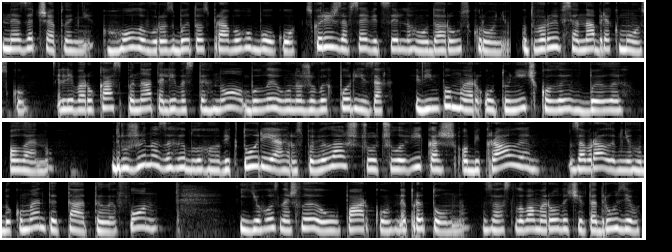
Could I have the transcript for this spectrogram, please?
не зачеплені. Голову розбито з правого боку, скоріш за все від сильного удару у скроню. Утворився набряк мозку. Ліва рука, спина та ліве стегно були у ножових порізах. Він помер у ту ніч, коли вбили Олену. Дружина загиблого Вікторія розповіла, що чоловіка ж обікрали, забрали в нього документи та телефон, і його знайшли у парку непритомним. За словами родичів та друзів,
